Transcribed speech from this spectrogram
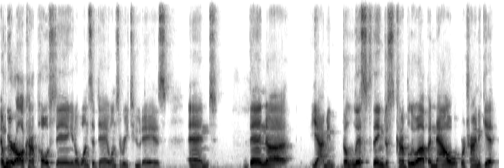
and we were all kind of posting, you know, once a day, once every two days, and then uh, yeah, I mean the list thing just kind of blew up, and now we're trying to get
